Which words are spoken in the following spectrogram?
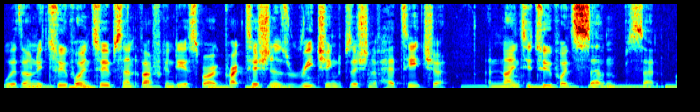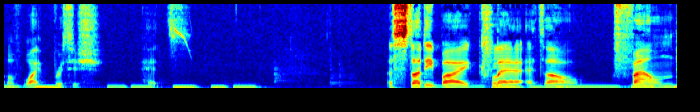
with only 2.2% of African diasporic practitioners reaching the position of head teacher and 92.7% of white British heads. A study by Claire et al. found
